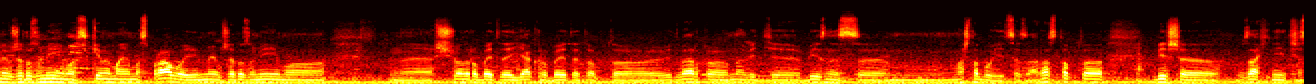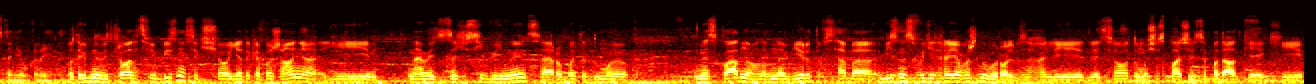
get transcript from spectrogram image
ми вже розуміємо, з ким ми маємо справу, і ми вже розуміємо. Е, що робити, як робити. Тобто відверто навіть е, бізнес е, масштабується зараз, тобто більше в західній частині України. Потрібно відкривати свій бізнес, якщо є таке бажання. І навіть за часів війни це робити, думаю, не складно. Головне вірити в себе. Бізнес відіграє важливу роль взагалі для цього, тому що сплачуються податки, які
